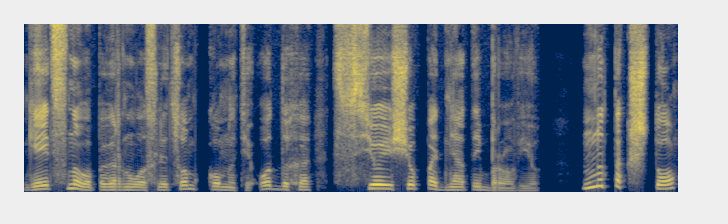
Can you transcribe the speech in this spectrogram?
Гейтс снова повернулась лицом к комнате отдыха с все еще поднятой бровью. «Ну так что?»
